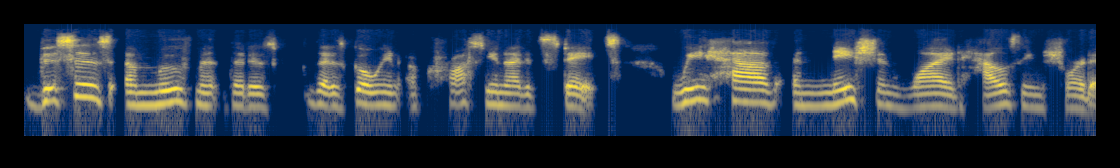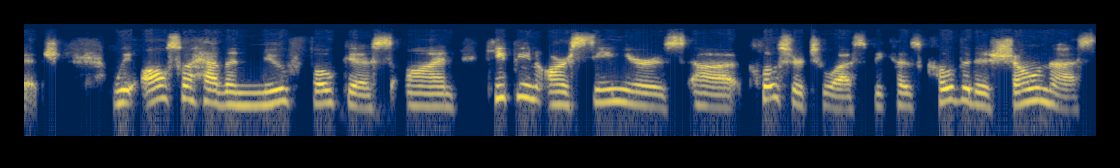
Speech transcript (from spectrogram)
this is a movement that is that is going across the United States we have a nationwide housing shortage. We also have a new focus on keeping our seniors uh, closer to us because COVID has shown us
